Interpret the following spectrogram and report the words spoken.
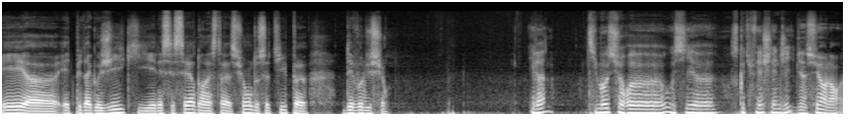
et, de pédagogie qui est nécessaire dans l'installation de ce type d'évolution. Ivan, un petit mot sur aussi ce que tu fais chez Engie? Bien sûr. Alors,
